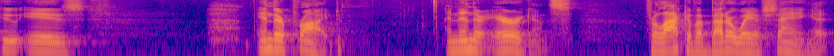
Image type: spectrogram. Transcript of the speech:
who is in their pride and in their arrogance, for lack of a better way of saying it,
